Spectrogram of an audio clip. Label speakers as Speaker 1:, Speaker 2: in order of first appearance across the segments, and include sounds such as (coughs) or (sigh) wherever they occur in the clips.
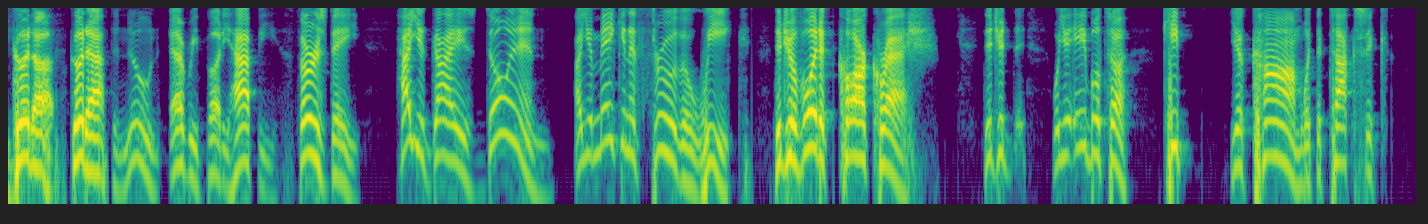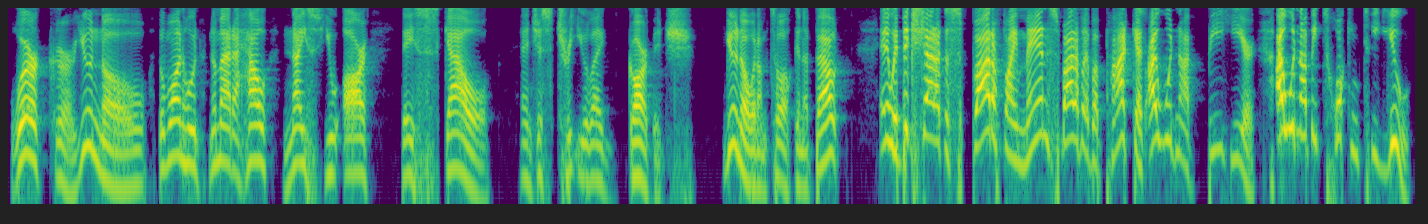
Speaker 1: Good uh good afternoon, everybody. Happy Thursday. How you guys doing? Are you making it through the week? Did you avoid a car crash? Did you were you able to keep your calm with the toxic worker? You know, the one who no matter how nice you are, they scowl and just treat you like garbage. You know what I'm talking about. Anyway, big shout out to Spotify, man. Spotify, but podcast. I would not be here. I would not be talking to you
